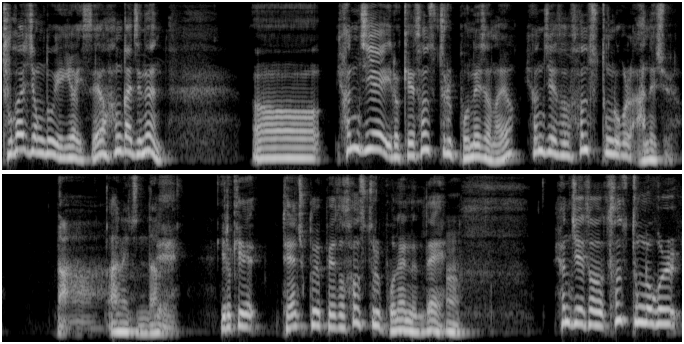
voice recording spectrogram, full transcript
두 가지 정도 얘기가 있어요. 한 가지는 어 현지에 이렇게 선수들을 보내잖아요. 현지에서 선수 등록을 안 해줘요. 아. 안 해준다. 네. 이렇게 대한축구협회에서 선수들을 보냈는데 어. 현지에서 선수 등록을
